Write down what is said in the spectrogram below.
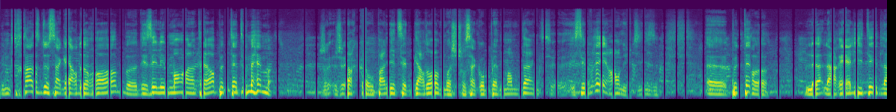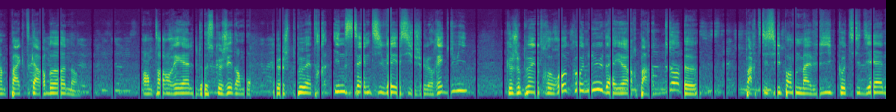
une trace de sa garde-robe, euh, des éléments à l'intérieur, peut-être même. Je, quand vous parliez de cette garde-robe, moi je trouve ça complètement dingue. Et c'est vrai, hein, on utilise euh, peut-être euh, la, réalité de l'impact carbone en temps réel de ce que j'ai dans mon. que je peux être incentivé si je le réduis, que je peux être reconnu d'ailleurs par d'autres participants de ma vie quotidienne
